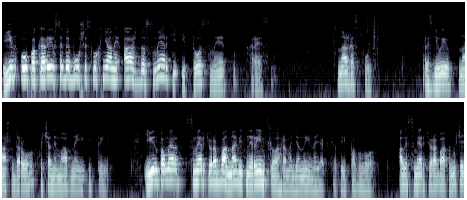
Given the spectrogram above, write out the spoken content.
Він упокорив себе, бувши слухняний аж до смерті, і то смерті хресної. Наш Господь розділив нашу дорогу, хоча не мав нею іти. І він помер смертю раба, навіть не римського громадянина, як святий Павло, але смертю раба, тому що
